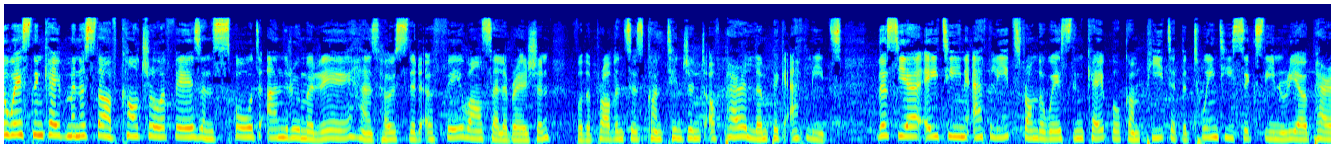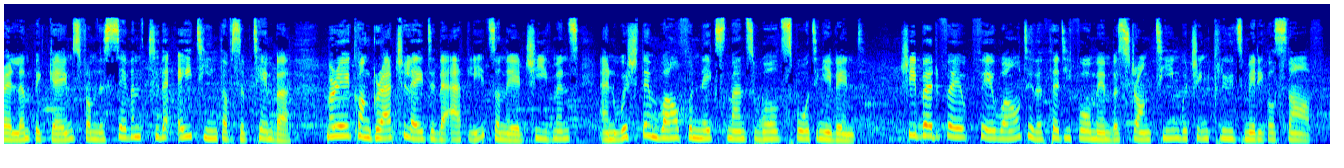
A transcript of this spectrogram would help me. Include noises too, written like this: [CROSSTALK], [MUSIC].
The Western Cape Minister of Cultural Affairs and Sport, Anroux Marais, has hosted a farewell celebration for the province's contingent of Paralympic athletes. This year, 18 athletes from the Western Cape will compete at the 2016 Rio Paralympic Games from the 7th to the 18th of September. Murray congratulated the athletes on their achievements and wished them well for next month's World Sporting event. She bid farewell to the 34 member strong team, which includes medical staff.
